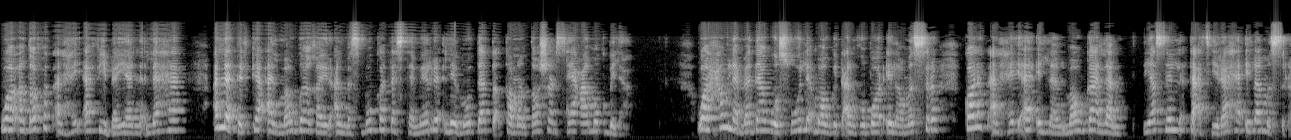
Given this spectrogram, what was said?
وأضافت الهيئة في بيان لها أن تلك الموجة غير المسبوقة تستمر لمدة 18 ساعة مقبلة. وحول مدى وصول موجة الغبار إلى مصر قالت الهيئة إن الموجة لن يصل تأثيرها إلى مصر.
